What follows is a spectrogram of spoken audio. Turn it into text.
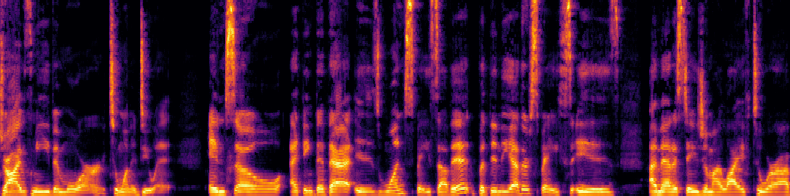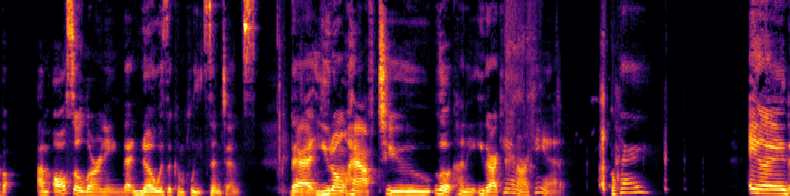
drives me even more to want to do it. And so I think that that is one space of it. But then the other space is I'm at a stage in my life to where I've, I'm also learning that no is a complete sentence that you don't have to look, honey, either I can or I can't. Okay. and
